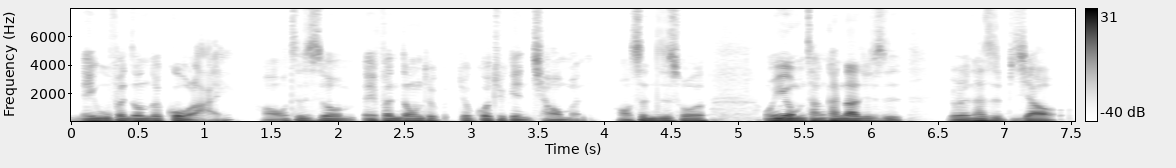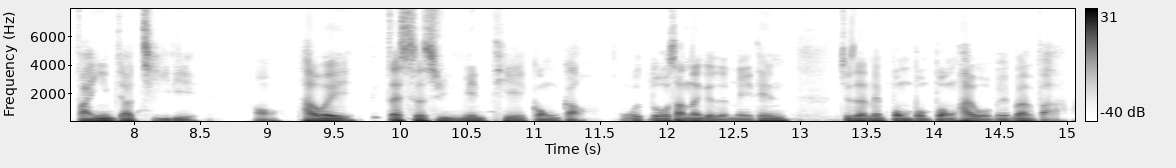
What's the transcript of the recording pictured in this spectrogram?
每五分钟都过来，哦，我只是说每分钟就就过去给你敲门，哦，甚至说我因为我们常看到就是有人他是比较反应比较激烈，哦，他会在社区里面贴公告。我楼上那个人每天就在那边蹦蹦蹦，害我没办法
